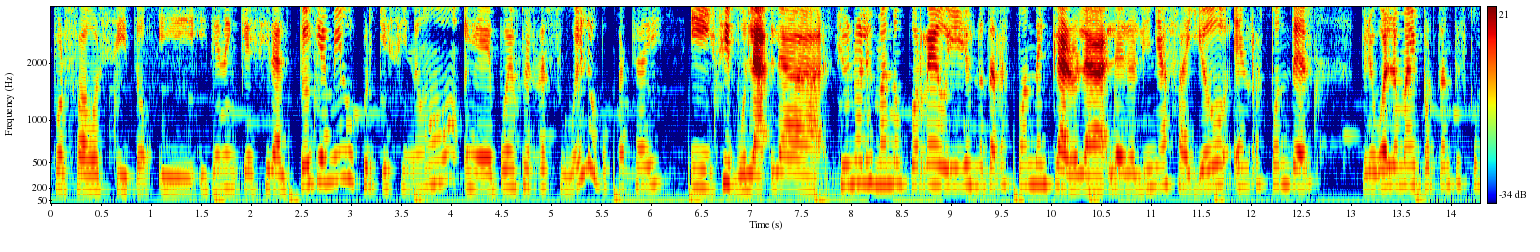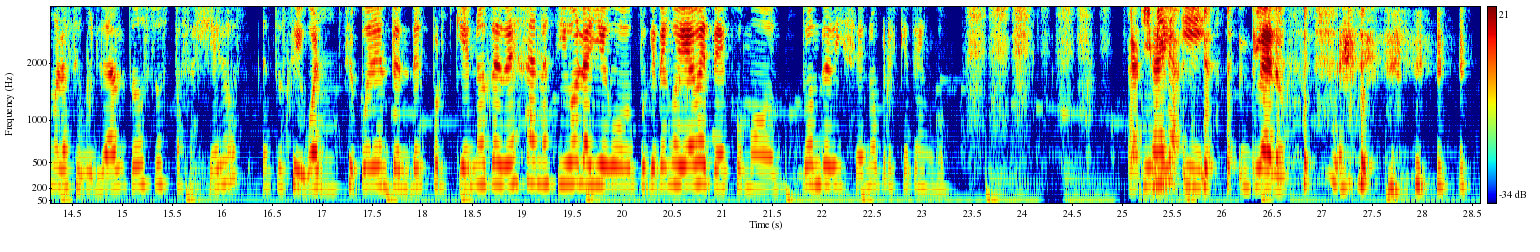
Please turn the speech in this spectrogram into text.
Por favorcito. Y, tienen que decir al toque, amigos, porque si no, pueden perder su vuelo, pues, ¿cachai? Y sí, pues la, la, si uno les manda un correo y ellos no te responden, claro, la, aerolínea falló en responder, pero igual lo más importante es como la seguridad de todos los pasajeros. Entonces igual mm. se puede entender por qué no te dejan así, hola, llego porque tengo diabetes, como, ¿dónde dice? No, pero es que tengo. Aquí mira. Y claro.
